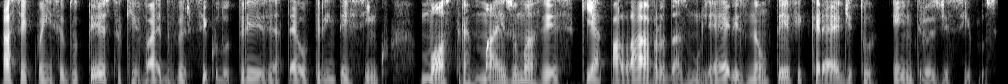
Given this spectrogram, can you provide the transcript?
A sequência do texto, que vai do versículo 13 até o 35, mostra mais uma vez que a palavra das mulheres não teve crédito entre os discípulos,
